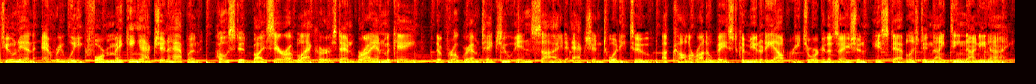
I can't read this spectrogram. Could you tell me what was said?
Tune in every week for Making Action Happen, hosted by Sarah Blackhurst and Brian McCain. The program takes you inside Action 22, a Colorado based community outreach organization established in 1999.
